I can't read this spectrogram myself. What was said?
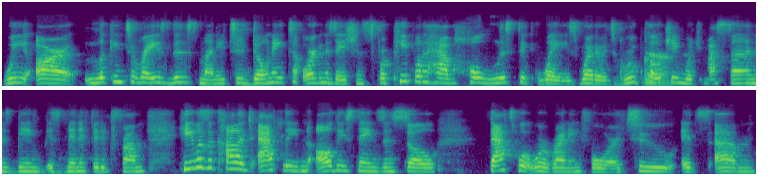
we are looking to raise this money to donate to organizations for people to have holistic ways whether it's group yeah. coaching which my son is being is benefited from. He was a college athlete and all these things and so that's what we're running for to it's um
